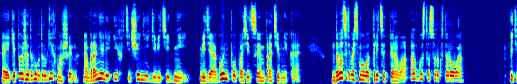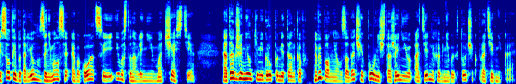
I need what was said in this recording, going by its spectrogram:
а экипажи двух других машин обороняли их в течение 9 дней, ведя огонь по позициям противника. 28-31 августа 42 500-й батальон занимался эвакуацией и восстановлением матчасти – а также мелкими группами танков выполнял задачи по уничтожению отдельных огневых точек противника.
